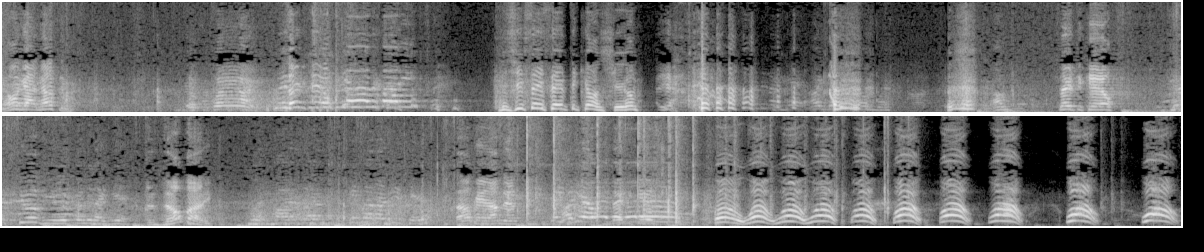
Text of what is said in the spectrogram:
No one got nothing. What's the time? Safety kill. Safety kill, everybody! Did you say safety kill and shoot him? Yeah. Safety kill. There's two of you. Which one did I get? Nobody. Came out on you, kid. Okay, I'm this. Safety kill! Safety kill. Whoa, whoa, whoa, whoa, whoa, whoa, whoa, whoa, whoa, whoa,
